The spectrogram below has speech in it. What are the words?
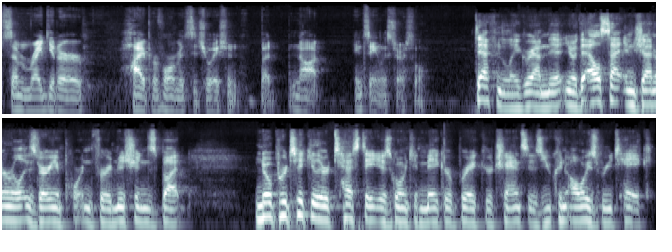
some regular high performance situation, but not insanely stressful. Definitely, Graham. The, you know, the LSAT in general is very important for admissions, but no particular test date is going to make or break your chances. You can always retake.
